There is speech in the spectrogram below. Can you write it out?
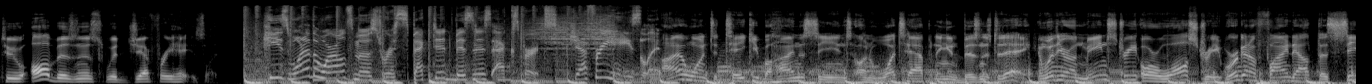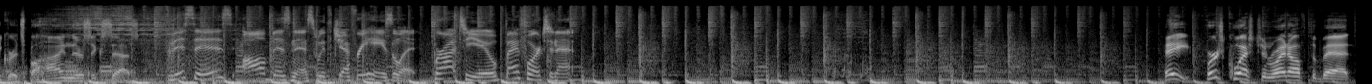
to All Business with Jeffrey Hayzlett. He's one of the world's most respected business experts, Jeffrey Hayzlett. I want to take you behind the scenes on what's happening in business today. And whether you're on Main Street or Wall Street, we're going to find out the secrets behind their success. This is All Business with Jeffrey Hayzlett, brought to you by Fortinet. Hey, first question right off the bat.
